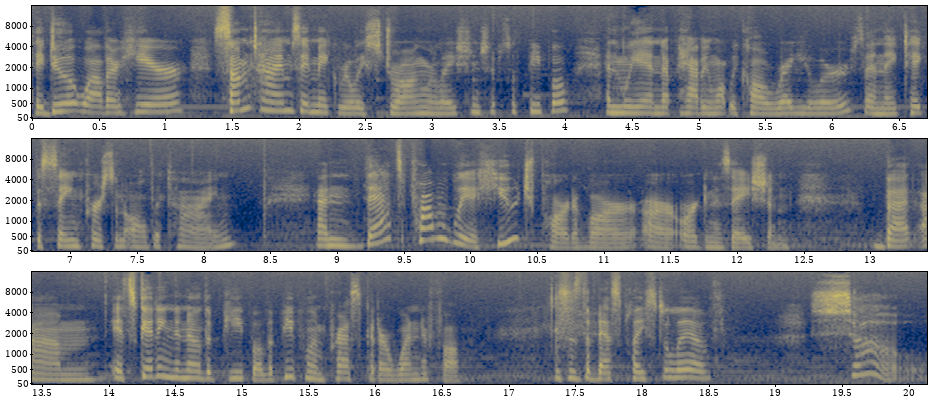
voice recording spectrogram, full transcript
They do it while they're here. Sometimes they make really strong relationships with people, and we end up having what we call regulars, and they take the same person all the time. And that's probably a huge part of our, our organization. But um, it's getting to know the people. The people in Prescott are wonderful. This is the best place to live. So,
